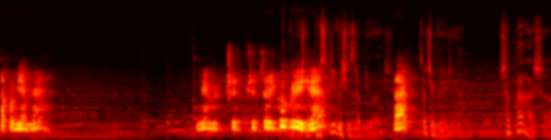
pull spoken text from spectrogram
co powiemy? Powiemy, czy, czy coś go gryzie, się zrobiłeś. tak? Co cię gryzie? Przepraszam.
